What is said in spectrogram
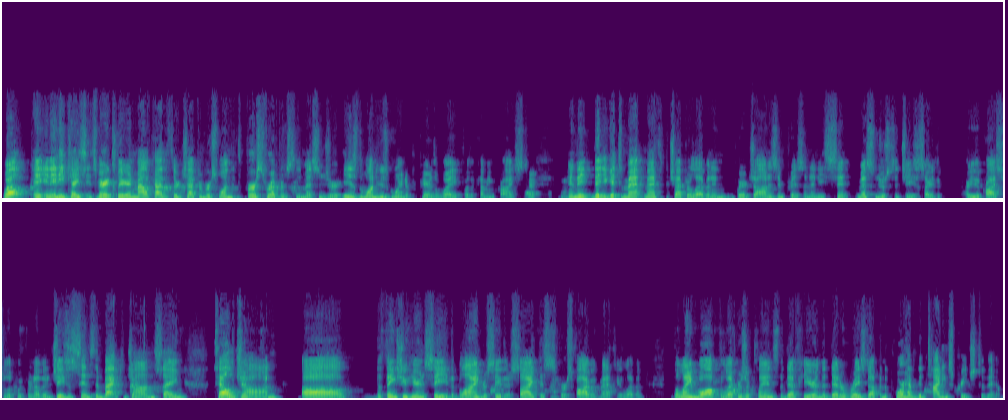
Well, in, in, any case, it's very clear in Malachi, the third chapter, verse 1, that the first reference to the messenger is the one who's going to prepare the way for the coming Christ. Right. And then, then you get to Matthew chapter 11, and where John is in prison, and he sent messengers to Jesus. Are you the, are you the Christ? Look for another. And Jesus sends them back to John, saying, "Tell John uh, the things you hear and see. The blind receive their sight. This is verse five of Matthew 11. The lame walk, the lepers are cleansed, the deaf hear, and the dead are raised up, and the poor have good tidings preached to them."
